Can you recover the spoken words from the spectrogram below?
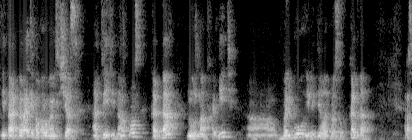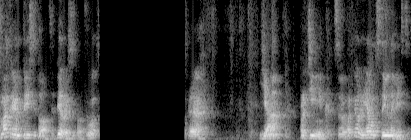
Итак, давайте попробуем сейчас ответить на вопрос, когда нужно входить э, в борьбу или делать бросок. Когда? Рассматриваем три ситуации. Первая ситуация. Вот э, я, противник своего партнера, я вот стою на месте,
